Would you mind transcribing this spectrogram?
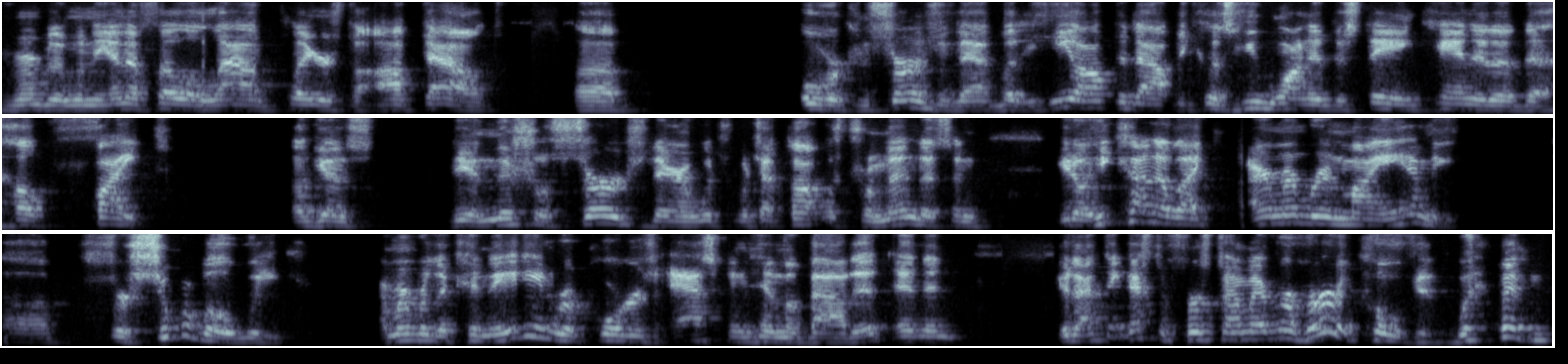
Remember when the NFL allowed players to opt out uh, over concerns of that, but he opted out because he wanted to stay in Canada to help fight against the initial surge there, which which I thought was tremendous. And you know, he kind of like I remember in Miami uh, for Super Bowl week. I remember the Canadian reporters asking him about it, and then. And I think that's the first time I ever heard of COVID. When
